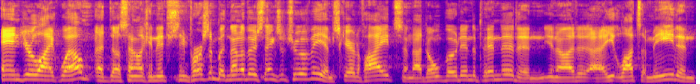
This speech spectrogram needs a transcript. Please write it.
And you're like, well, that does sound like an interesting person, but none of those things are true of me. I'm scared of heights and I don't vote independent and, you know, I, I eat lots of meat. And,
